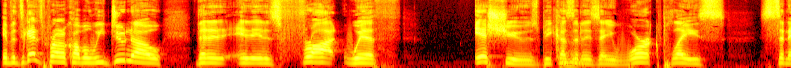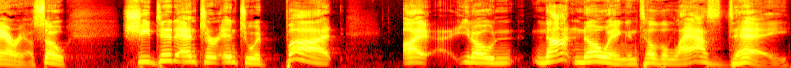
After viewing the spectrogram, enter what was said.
if it's against protocol, but we do know that it, it is fraught with issues because it mm-hmm. is a workplace scenario. So she did enter into it, but I, you know, not knowing until the last day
